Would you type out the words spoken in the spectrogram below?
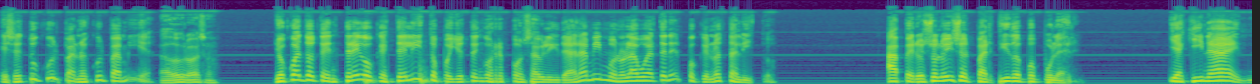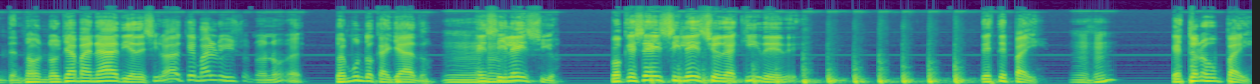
Eso es tu culpa, no es culpa mía. está duro eso. Yo cuando te entrego que esté listo, pues yo tengo responsabilidad. Ahora mismo no la voy a tener porque no está listo. Ah, pero eso lo hizo el Partido Popular. Y aquí nadie, no, no llama a nadie a decir, ah, qué mal lo hizo. No, no, eh, todo el mundo callado, en silencio. Porque ese es el silencio de aquí, de, de, de este país. Esto no es un país.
